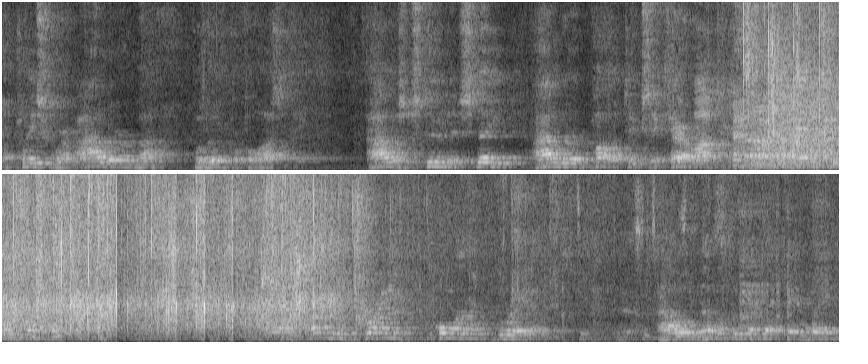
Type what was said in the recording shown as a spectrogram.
a place where I learned my political philosophy. I was a student at State. I learned politics at Carolina. and under Frank Porter Graham, I will never forget that campaign.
